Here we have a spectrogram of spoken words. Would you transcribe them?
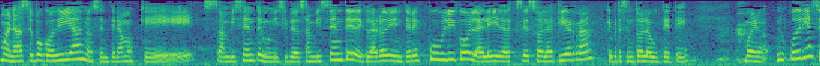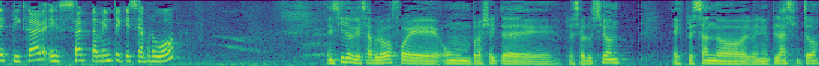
Bueno, hace pocos días nos enteramos que San Vicente, el municipio de San Vicente, declaró de interés público la ley de acceso a la tierra que presentó la UTT. Bueno, ¿nos podrías explicar exactamente qué se aprobó? En sí lo que se aprobó fue un proyecto de resolución expresando el beneplácito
